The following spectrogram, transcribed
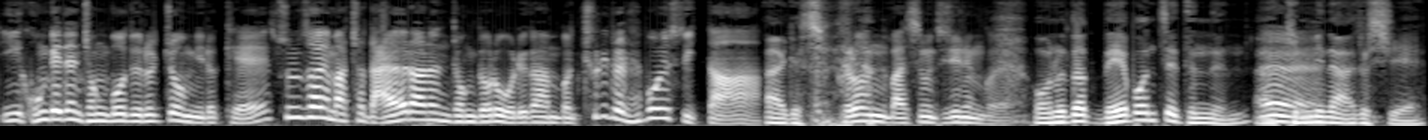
이 공개된 정보들을 좀 이렇게 순서에 맞춰 나열하는 정도로 우리가 한번 추리를 해볼 수 있다. 알겠습니다. 그런 말씀을 드리는 거예요. 어느덧 네 번째 듣는 아, 네. 김미나 아저씨의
